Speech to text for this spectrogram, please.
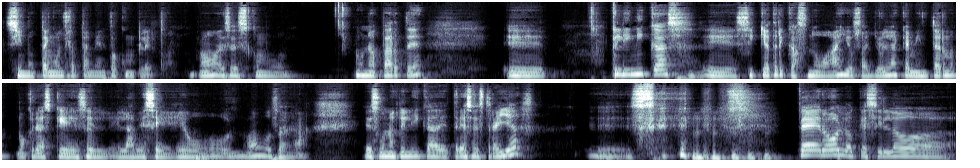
si no tengo el tratamiento completo, ¿no? Esa es como una parte. Eh, clínicas eh, psiquiátricas no hay, o sea, yo en la que me interno no creas que es el, ABC o no, o sea, es una clínica de tres estrellas, pero lo que sí lo,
